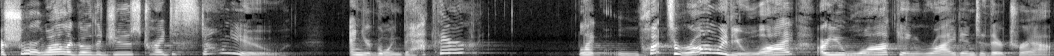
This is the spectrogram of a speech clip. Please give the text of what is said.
a short while ago the Jews tried to stone you, and you're going back there? Like, what's wrong with you? Why are you walking right into their trap?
